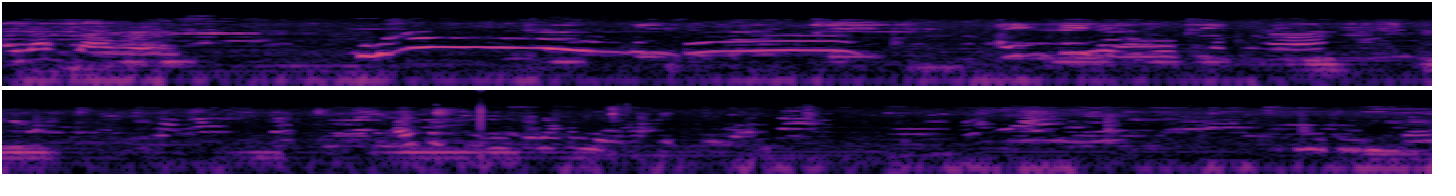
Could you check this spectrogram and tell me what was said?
I love flowers. Wow! Ang ganda! Ayun kayo, pula-pula. Ay, ito yung pinakamura, 51. Ang ganda.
